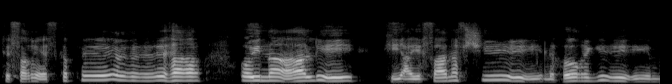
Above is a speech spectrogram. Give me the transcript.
תפרס כפיה, אוי נא לי, כי עייפה נפשי להורגים.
